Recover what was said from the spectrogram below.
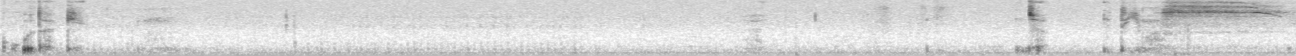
ここだけ。はいじゃあ、行ってきます。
